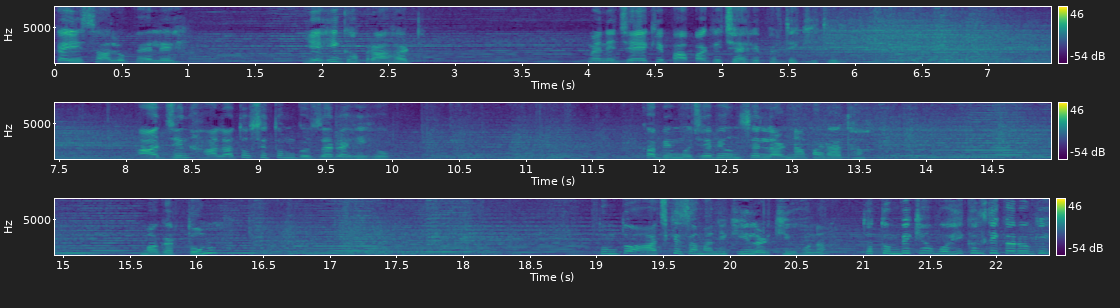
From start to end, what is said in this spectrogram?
कई सालों पहले यही घबराहट मैंने जय के पापा के चेहरे पर देखी थी। आज जिन हालातों से तुम गुजर रही हो, कभी मुझे भी उनसे लड़ना पड़ा था। मगर तुम तुम तो आज के जमाने की लड़की हो ना? तो तुम भी क्या वही गलती करोगी,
